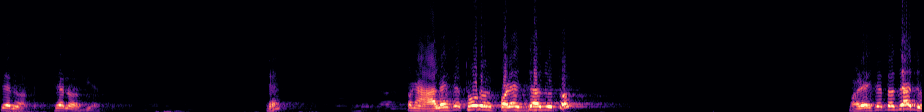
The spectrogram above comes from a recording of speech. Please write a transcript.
શેનો શેનો અભ્યાસ? હે? પણ હાલે છે થોડું પડે છે જાજુ તો. પડે છે તો જાજુ.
